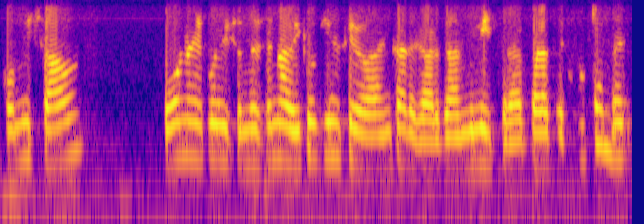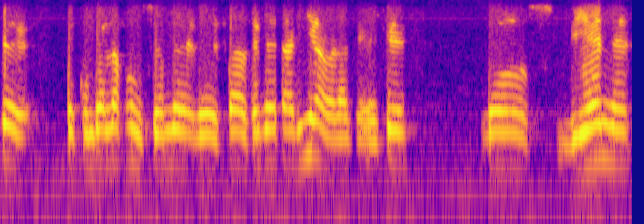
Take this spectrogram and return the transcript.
comisados, pone a disposición del Senadico quien se va a encargar de administrar para que justamente se cumpla la función de, de esa secretaría, ¿verdad? Que es que los bienes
